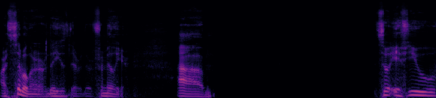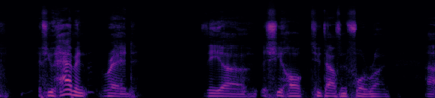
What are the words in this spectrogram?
are similar. They they're, they're familiar. Um, so if you if you haven't read the uh, the She-Hulk 2004 run, uh,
